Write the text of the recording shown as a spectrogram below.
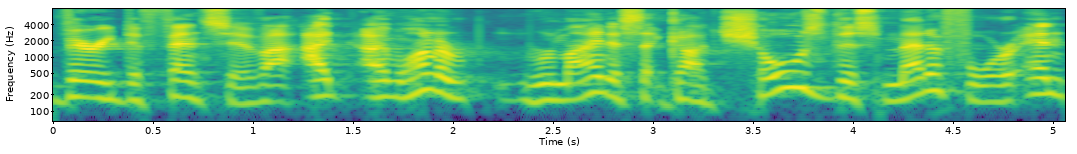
very defensive. I, I, I want to remind us that God chose this metaphor. And,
